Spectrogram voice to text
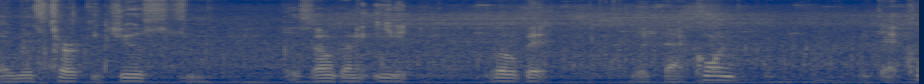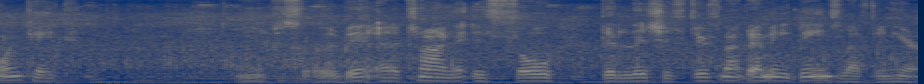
and this turkey juice is I'm to eat it a little bit with that corn, with that corn cake. And just a little bit at a time. It is so delicious. There's not that many beans left in here.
